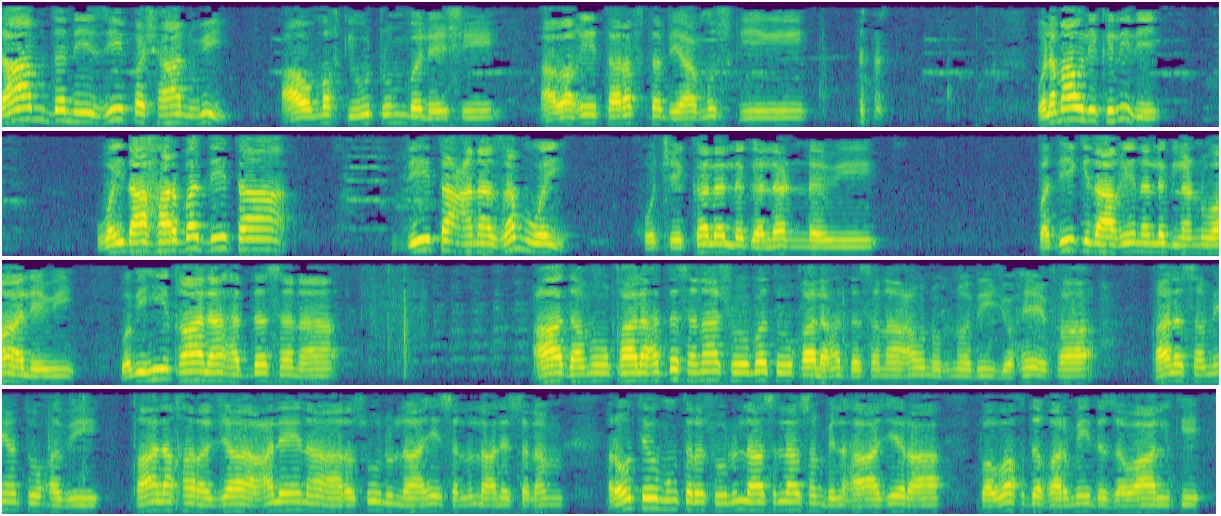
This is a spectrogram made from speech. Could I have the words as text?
دام د نیزی پشان وی او مخ کی وټوم بلیشی او هغه طرف ته بیا مسکی علماء لیکلی دی وای دا حرب دیتا دیتا عنزم وای خو چې کله لګلندوي په دې کې د هغې نه لږ لنډوالی وي وبه قال حدثنا آدم قال حدثنا شعبة قال حدثنا عون بن أبي جحيفة قال سمعت أبي قال خرج علينا رسول الله صلى الله عليه وسلم روته مونږ ته رسول الله صلی الله علیه وسلم بالهاجرا په وخت د غرمې د زوال کې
